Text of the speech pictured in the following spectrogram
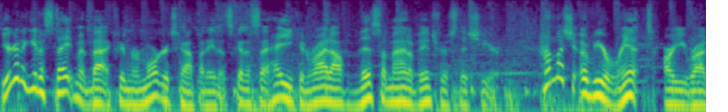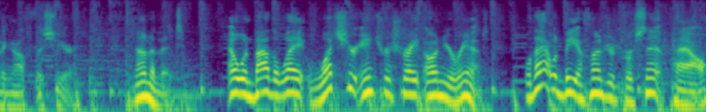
you're going to get a statement back from your mortgage company that's going to say, hey, you can write off this amount of interest this year. How much of your rent are you writing off this year? None of it. Oh, and by the way, what's your interest rate on your rent? Well, that would be 100%, pal.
